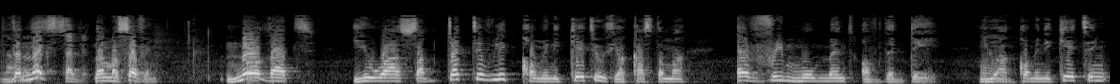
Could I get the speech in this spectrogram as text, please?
the next seven. Number seven, know that you are subjectively communicating with your customer every moment of the day. You hmm. are communicating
